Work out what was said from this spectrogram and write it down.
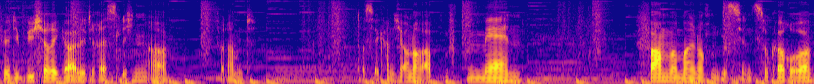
für die Bücherregale die restlichen. Ah, verdammt. Das hier kann ich auch noch abmähen. Farmen wir mal noch ein bisschen Zuckerrohr.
